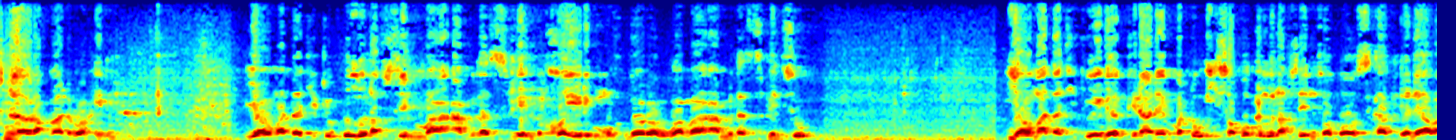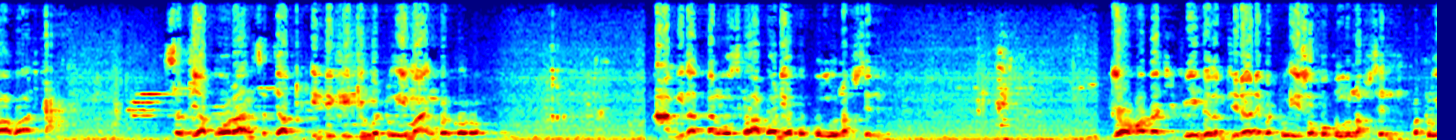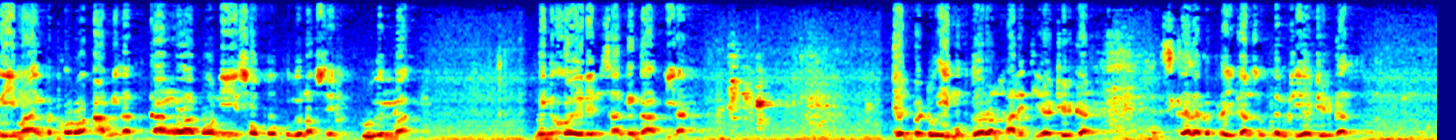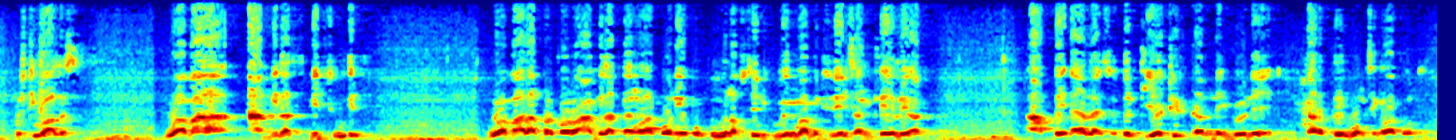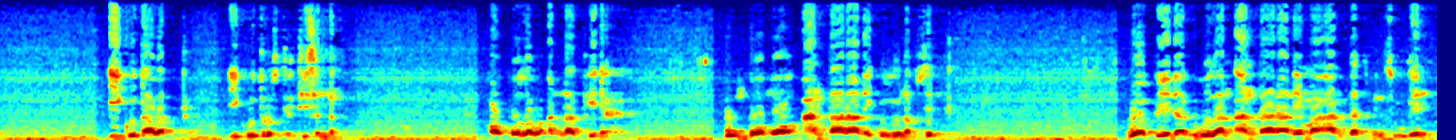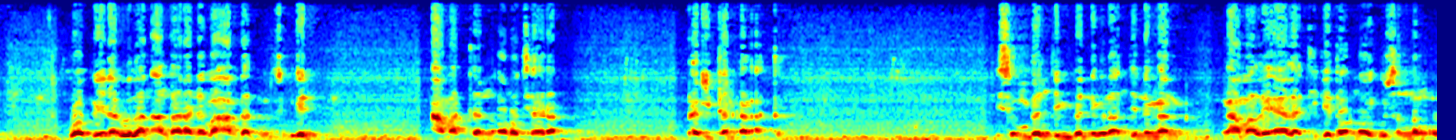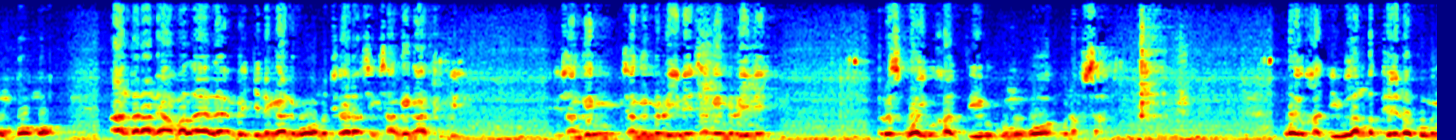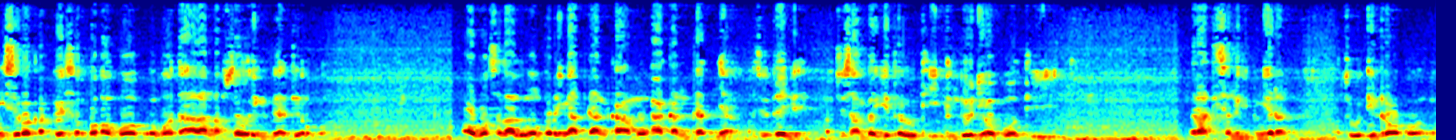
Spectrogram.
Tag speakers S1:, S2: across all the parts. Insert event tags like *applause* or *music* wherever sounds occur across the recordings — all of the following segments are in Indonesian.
S1: Bismillahirrahmanirrahim. Yauma tajidu kullu nafsin ma amilas min khairin muhdara wa ma amilas min su. Yauma tajidu ing dalem dinane metuki sapa kullu nafsin sapa sekabehane awak-awakan. Setiap orang, setiap individu metuki ma ing perkara. Amilat kan wis nglakoni apa kullu nafsin. Ya mata jibu ing dalam dirane medui sopo kulu nafsin. Medui ma ing perkara amilat kang nglakoni sopo kulu nafsin. Bu ing ma. Min khairin saking keapian. Dan medui mukdoron khalid dihadirkan. Segala kebaikan sebelum dihadirkan. Terus diwales. Wama amilat min suin. Wama lan perkara amilat kang nglakoni apa kulu nafsin bu ing ma min suin saking keelean ape elek sampeyan dihadirkan ning gone karepe wong sing lakoni. Iku tawat, iku terus dadi seneng. Apa law annabina umpama antarane kulo nafsin. Wa bainahu lan antarane ma amdat min su'in. Wa bainahu lan antarane ma amdat min su'in. Amat dan ono jarak. Baidan kang adoh Isumben jingben niku nak jenengan ngamale elek diketokno iku seneng umpama antarane amal elek mbek jenengan niku ana jarak sing saking aduhi. Saking saking ngerine, saking ngerine. Terus wa yuhadzirukum wa nafsah. Wa yuhadziru lan medheno kum ing sira kabeh sapa Allah wa taala nafsu ing dadi Allah. Allah selalu memperingatkan kamu akan datnya maksudnya ini maksud sampai kita di bendoni Allah di Rati senengi pengiran Sebutin rokok.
